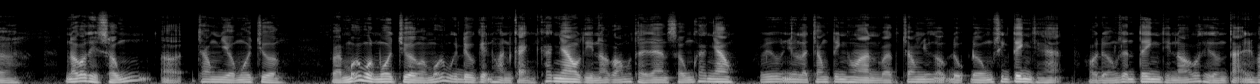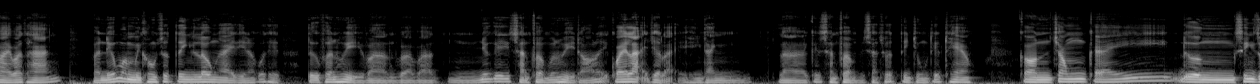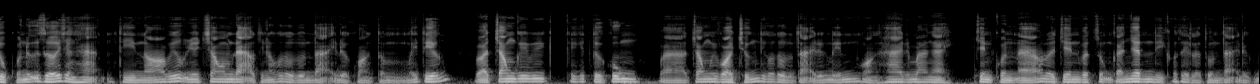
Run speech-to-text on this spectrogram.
nó có thể sống ở trong nhiều môi trường và mỗi một môi trường và mỗi một điều kiện hoàn cảnh khác nhau thì nó có một thời gian sống khác nhau. Ví dụ như là trong tinh hoàn và trong những đường, đường ống sinh tinh chẳng hạn, hoặc đường ống dẫn tinh thì nó có thể tồn tại đến vài ba tháng. Và nếu mà mình không xuất tinh lâu ngày thì nó có thể tự phân hủy và và và những cái sản phẩm phân hủy đó lại quay lại trở lại hình thành là cái sản phẩm để sản xuất tinh trùng tiếp theo còn trong cái đường sinh dục của nữ giới chẳng hạn thì nó ví dụ như trong âm đạo thì nó có thể tồn tại được khoảng tầm mấy tiếng và trong cái cái, cái tử cung và trong cái vòi trứng thì có thể tồn tại được đến khoảng 2 đến 3 ngày trên quần áo rồi trên vật dụng cá nhân thì có thể là tồn tại được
